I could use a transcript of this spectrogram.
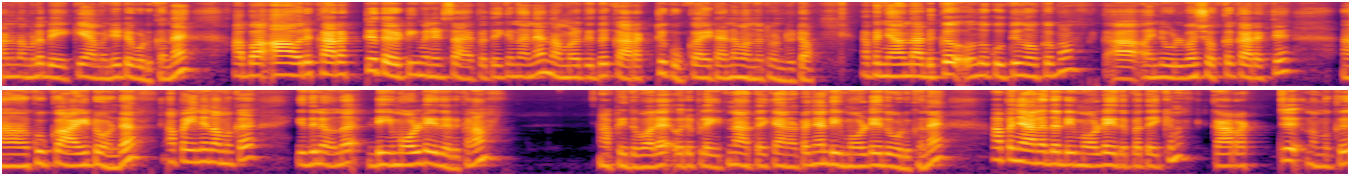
ആണ് നമ്മൾ ബേക്ക് ചെയ്യാൻ വേണ്ടിയിട്ട് കൊടുക്കുന്നത് അപ്പോൾ ആ ഒരു കറക്റ്റ് തേർട്ടി മിനിറ്റ്സ് ആയപ്പോഴത്തേക്കും തന്നെ നമ്മൾക്കിത് കറക്റ്റ് കുക്കായിട്ട് തന്നെ വന്നിട്ടുണ്ട് കേട്ടോ അപ്പോൾ ഞാൻ നടുക്ക് ഒന്ന് കുത്തി നോക്കുമ്പം അതിന്റെ ഉൾവശമൊക്കെ കറക്റ്റ് കുക്കായിട്ടുണ്ട് അപ്പോൾ ഇനി നമുക്ക് ഇതിനെ ഒന്ന് ഡിമോൾഡ് ചെയ്തെടുക്കണം. അപ്പോൾ ഇതുപോലെ ഒരു പ്ലേറ്റിനകത്തേക്കാണ് കേട്ടോ ഞാൻ ഡിമോൾഡ് ചെയ്ത് കൊടുക്കുന്നത്. അപ്പോൾ ഞാനത് ഡിമോൾഡ് ചെയ്തപ്പോഴത്തേക്കും കറക്റ്റ് നമുക്ക്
